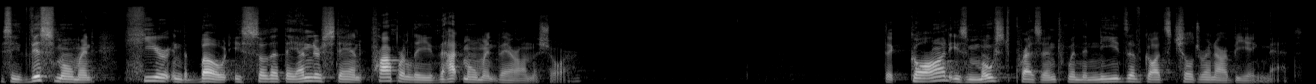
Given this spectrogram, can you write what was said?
You see, this moment here in the boat is so that they understand properly that moment there on the shore. That God is most present when the needs of God's children are being met.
